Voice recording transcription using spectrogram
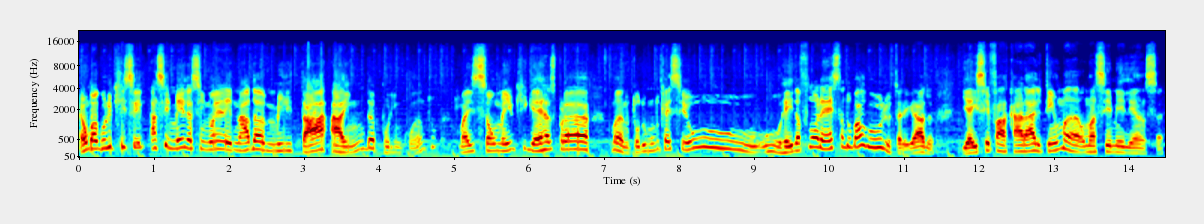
é um bagulho que se assemelha, assim, não é nada militar ainda, por enquanto, mas são meio que guerras pra. Mano, todo mundo quer ser o, o rei da floresta do bagulho, tá ligado? E aí você fala, caralho, tem uma, uma semelhança.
